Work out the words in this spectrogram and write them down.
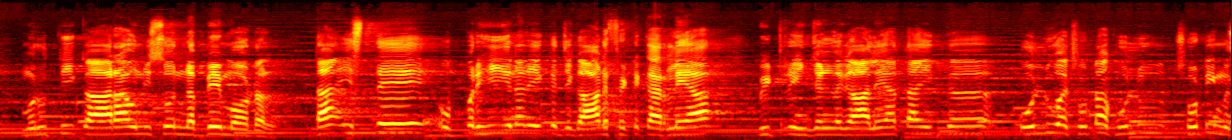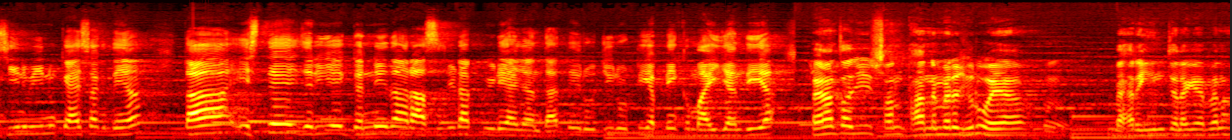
ਮਰੂਤੀ ਕਾਰ ਆ 1990 ਮਾਡਲ ਤਾਂ ਇਸ ਦੇ ਉੱਪਰ ਹੀ ਇਹਨਾਂ ਨੇ ਇੱਕ ਜਗਾੜ ਫਿੱਟ ਕਰ ਲਿਆ ਪੀਟਰ ਇੰਜਨ ਲਗਾ ਲਿਆ ਤਾਂ ਇੱਕ ਕੋਲੂ ਆ ਛੋਟਾ ਖੋਲੂ ਛੋਟੀ ਮਸ਼ੀਨ ਵੀ ਇਹਨੂੰ ਕਹਿ ਸਕਦੇ ਆ ਤਾਂ ਇਸ ਦੇ ਜ਼ਰੀਏ ਗੰਨੇ ਦਾ ਰਸ ਜਿਹੜਾ ਪੀੜਿਆ ਜਾਂਦਾ ਤੇ ਰੋਜੀ ਰੋਟੀ ਆਪਣੀ ਕਮਾਈ ਜਾਂਦੀ ਆ। ਪਹਿਲਾਂ ਤਾਂ ਜੀ ਸਨ 98 ਤੋਂ ਸ਼ੁਰੂ ਹੋਇਆ। ਬਹਿਰੀਨ ਚਲਾ ਗਿਆ ਪਹਿਲਾਂ।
